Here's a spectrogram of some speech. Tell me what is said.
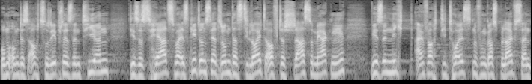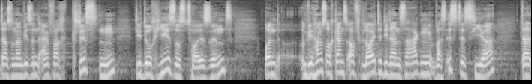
um, um das auch zu repräsentieren, dieses Herz, weil es geht uns ja darum, dass die Leute auf der Straße merken, wir sind nicht einfach die Tollsten vom Gospel Life Center, sondern wir sind einfach Christen, die durch Jesus toll sind. Und, und wir haben es auch ganz oft Leute, die dann sagen, was ist das hier? Da,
